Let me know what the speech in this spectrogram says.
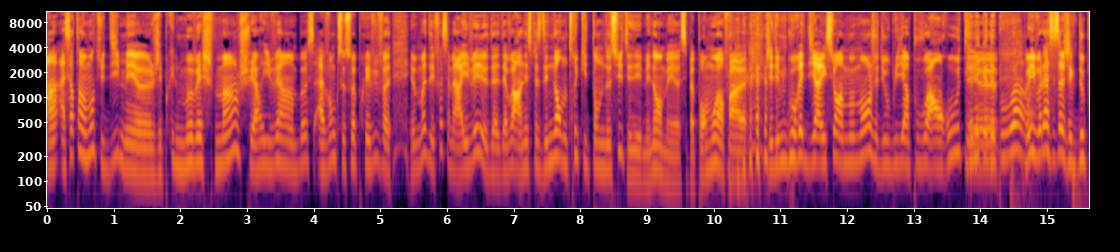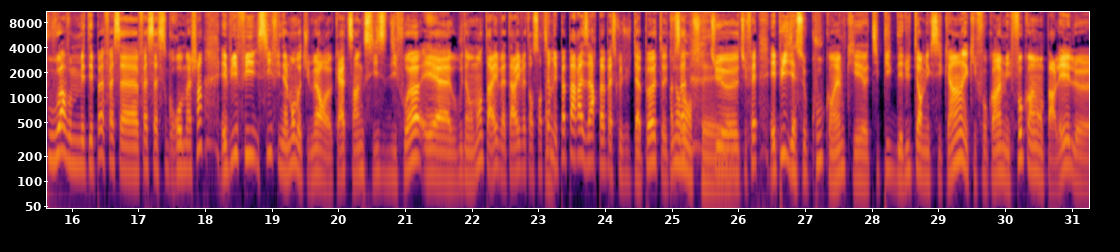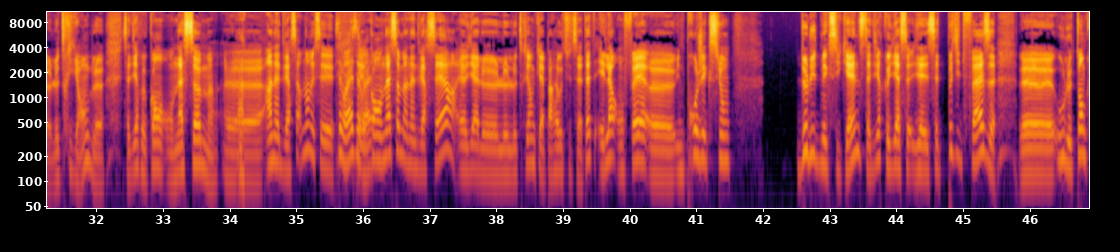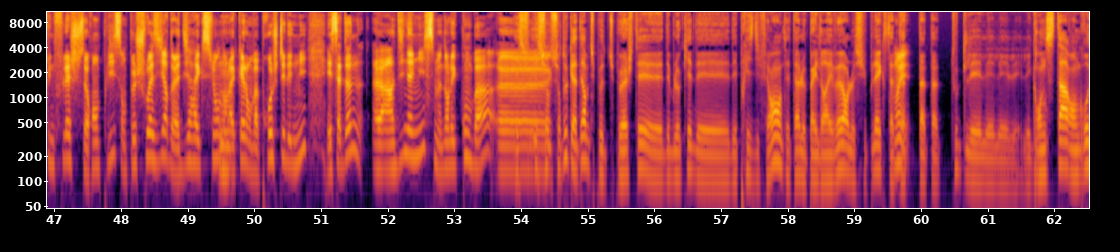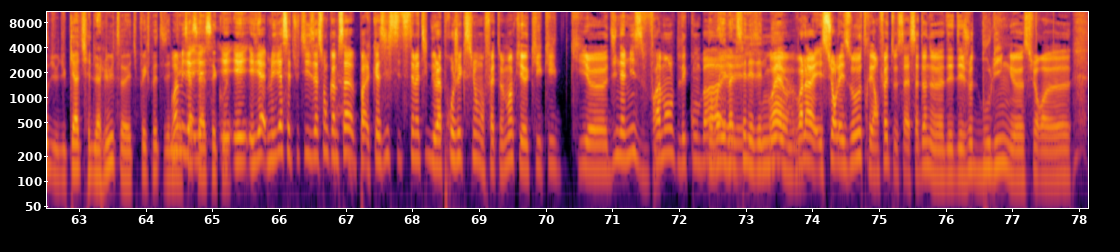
à, à certains moments, tu te dis, mais euh, j'ai pris le mauvais chemin, je suis arrivé à un boss avant que ce soit prévu. Enfin, et moi, des fois, ça m'est arrivé d'a- d'avoir un espèce d'énorme truc qui te tombe dessus. Tu dis, mais non, mais euh, c'est pas pour moi. Enfin, euh, j'ai dû me gourer de direction à un moment, j'ai dû oublier un pouvoir en route. Je n'ai que deux pouvoirs. oui, voilà, c'est ça, j'ai que deux pouvoirs, vous me mettez pas face à, face à ce gros machin. Et puis, fi- si finalement, bah, tu meurs 4, 5, 6, 10 fois, et au bout d'un moment, t'arrives à, t'en sortir, Ouais. mais pas par hasard, pas parce que tu tapotes, et tout Ah non, ça. non, c'est. Tu, tu fais. Et puis, il y a ce coup, quand même, qui est typique des lutteurs mexicains, et qu'il faut quand même, il faut quand même en parler, le, le triangle. C'est-à-dire que quand on assomme, euh, un adversaire, non, mais c'est, vrai, c'est euh, vrai. Quand on assomme un adversaire, euh, il y a le, le- le triangle qui apparaît au-dessus de sa tête, et là on fait une projection de lutte mexicaine, c'est-à-dire qu'il y, a ce- y a cette petite phase euh, où le temps qu'une flèche se remplisse, on peut choisir de la direction dans Mhm. laquelle on va projeter l'ennemi, et ça donne euh, un dynamisme dans les combats. Et, euh, et sur- surtout qu'à terme, tu peux, tu peux acheter et débloquer des, des prises différentes. Et t'as le pile driver, le suplex, t'as, Oui. toutes les, les, les, les- grandes stars en gros du, du catch et de la lutte. Et tu peux exploiter tes ennemis. Ouais, mais avec il y ça, a- c'est assez cool. et- et- y a- mais il y a cette utilisation comme ça, quasi systématique de la projection en fait. Moi qui, qui, qui, qui euh, dynamise vraiment les combats. D'envoyer et- valser les ennemis. Ouais, euh, voilà, et sur les autres, et en fait, ça, ça donne euh, des, des jeux de bowling euh, sur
